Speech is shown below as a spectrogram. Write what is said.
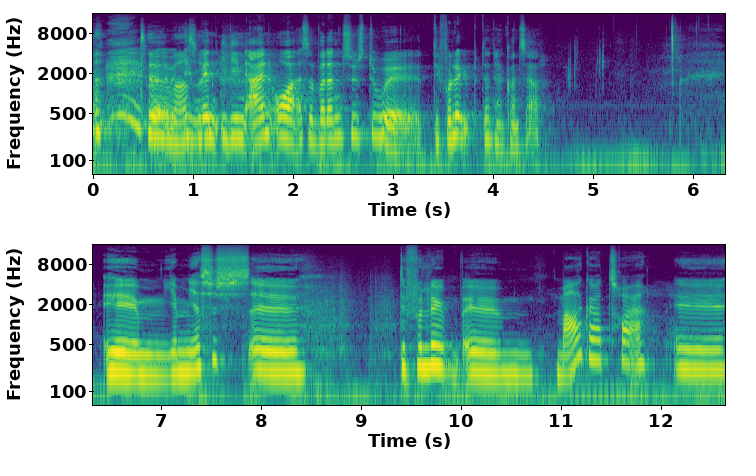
det er meget Øh. Men i dine egne ord, altså hvordan synes du, øh, det forløb, den her koncert? Øhm, jamen, jeg synes, øh, det forløb øh, meget godt, tror jeg. Øh,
